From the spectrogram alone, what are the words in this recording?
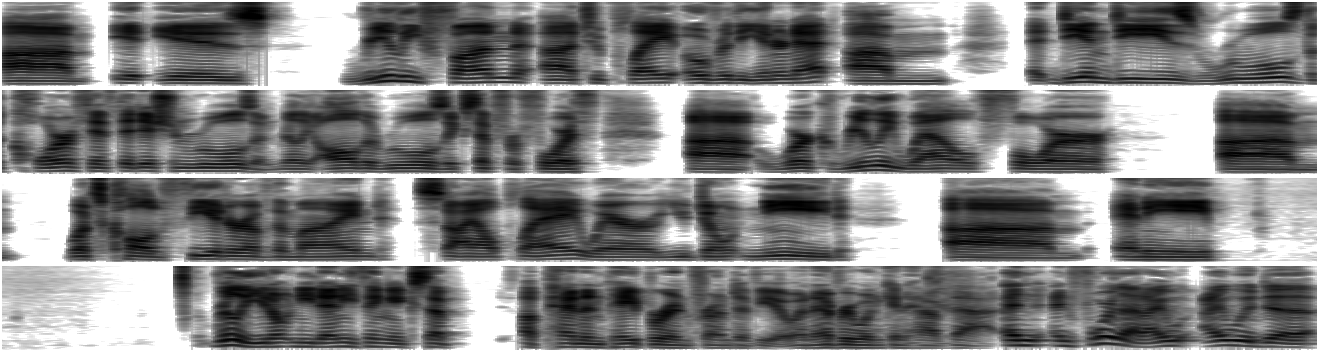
Um, it is really fun uh, to play over the internet. Um, D&D's rules, the core 5th edition rules and really all the rules except for 4th uh, work really well for um, what's called theater of the mind style play where you don't need um, any really you don't need anything except a pen and paper in front of you, and everyone can have that. And and for that, I I would uh,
